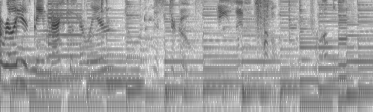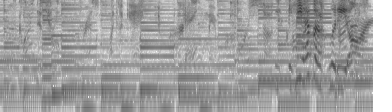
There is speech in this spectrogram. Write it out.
it really his name, Maximilian? Mr. Goof, he's in trouble. Trouble? Kind of trouble, dressed like a gang member, gang member or son. He has a hoodie on.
